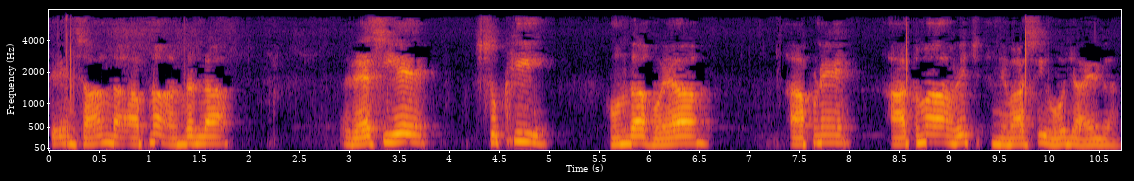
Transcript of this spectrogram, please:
ਤੇ ਇਨਸਾਨ ਦਾ ਆਪਣਾ ਅੰਦਰਲਾ ਰਹਿਸੀਏ ਸੁਖੀ ਹੁੰਦਾ ਹੋਇਆ ਆਪਣੇ ਆਤਮਾ ਵਿੱਚ ਨਿਵਾਸੀ ਹੋ ਜਾਏਗਾ।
